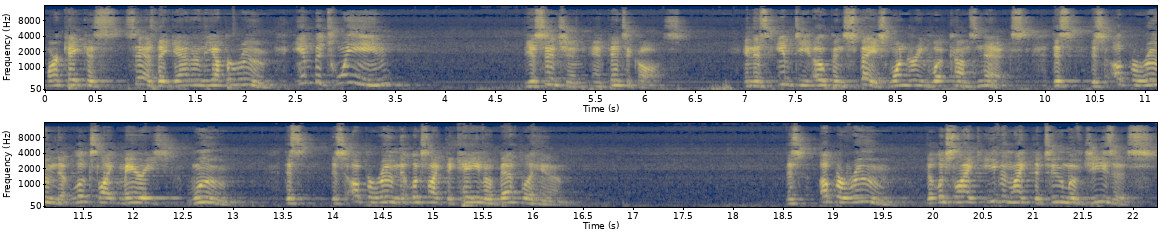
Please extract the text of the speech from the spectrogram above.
Markakis says, they gather in the upper room, in between the ascension and Pentecost, in this empty open space, wondering what comes next this, this upper room that looks like Mary's womb, this, this upper room that looks like the cave of Bethlehem, this upper room that looks like even like the tomb of Jesus.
